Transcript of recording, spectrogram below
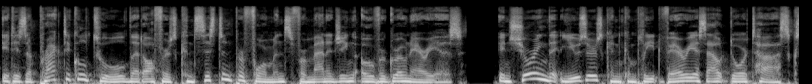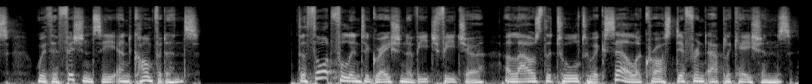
It is a practical tool that offers consistent performance for managing overgrown areas, ensuring that users can complete various outdoor tasks with efficiency and confidence. The thoughtful integration of each feature allows the tool to excel across different applications,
